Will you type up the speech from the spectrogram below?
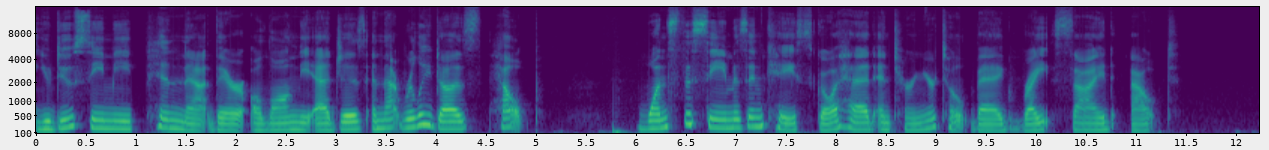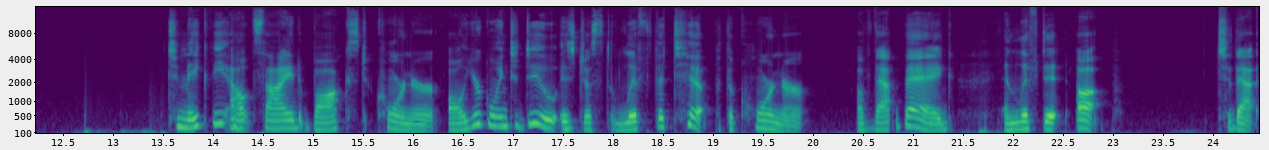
you do see me pin that there along the edges, and that really does help. Once the seam is encased, go ahead and turn your tote bag right side out. To make the outside boxed corner, all you're going to do is just lift the tip, the corner of that bag, and lift it up to that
